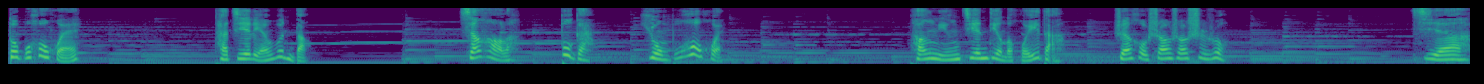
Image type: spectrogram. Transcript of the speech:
都不后悔。他接连问道：“想好了，不改，永不后悔。”唐宁坚定的回答，然后稍稍示弱：“姐，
